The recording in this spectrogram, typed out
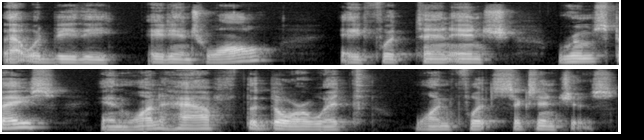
That would be the 8 inch wall, 8 foot 10 inch room space, and 1 half the door width, 1 foot 6 inches,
